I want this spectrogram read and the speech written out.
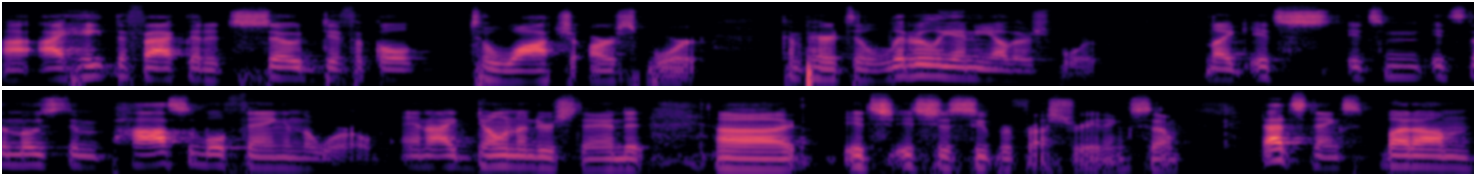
I, I hate the fact that it's so difficult to watch our sport compared to literally any other sport. Like it's it's it's the most impossible thing in the world, and I don't understand it. Uh, it's it's just super frustrating. So that stinks. But um,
